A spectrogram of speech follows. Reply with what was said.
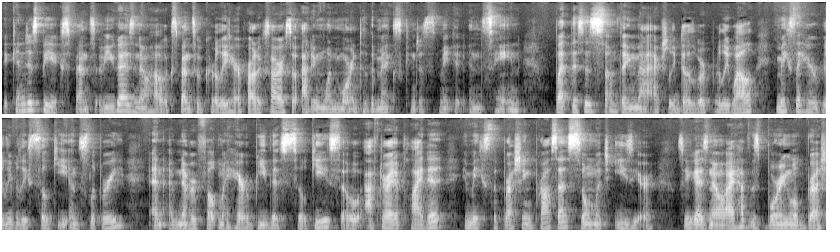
it can just be expensive. You guys know how expensive curly hair products are, so adding one more into the mix can just make it insane. But this is something that actually does work really well. It makes the hair really, really silky and slippery, and I've never felt my hair be this silky. So after I applied it, it makes the brushing process so much easier. So you guys know I have this boring old brush.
